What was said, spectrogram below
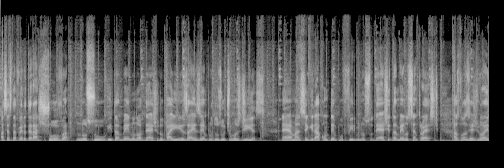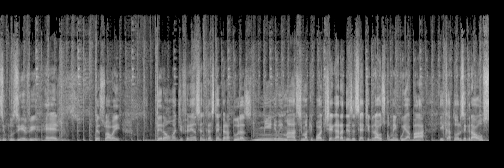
A sexta-feira terá chuva no sul e também no nordeste do país, a exemplo dos últimos dias, né? Mas seguirá com tempo firme no sudeste e também no centro-oeste. As duas regiões, inclusive, Regis, pessoal aí, terão uma diferença entre as temperaturas mínima e máxima que pode chegar a 17 graus, como em Cuiabá, e 14 graus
